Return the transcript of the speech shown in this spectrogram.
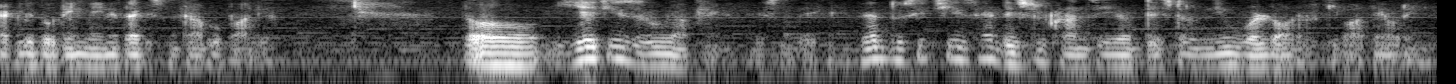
اگلے دو تین مہینے تک اس میں قابو پا لیا۔ تو یہ چیز ضرور آپ نے اس میں دیکھیں پھر دوسری چیز ہے ڈیجیٹل کرنسی اور ڈیجیٹل نیو ورلڈ آرڈر کی باتیں ہو رہی ہیں۔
